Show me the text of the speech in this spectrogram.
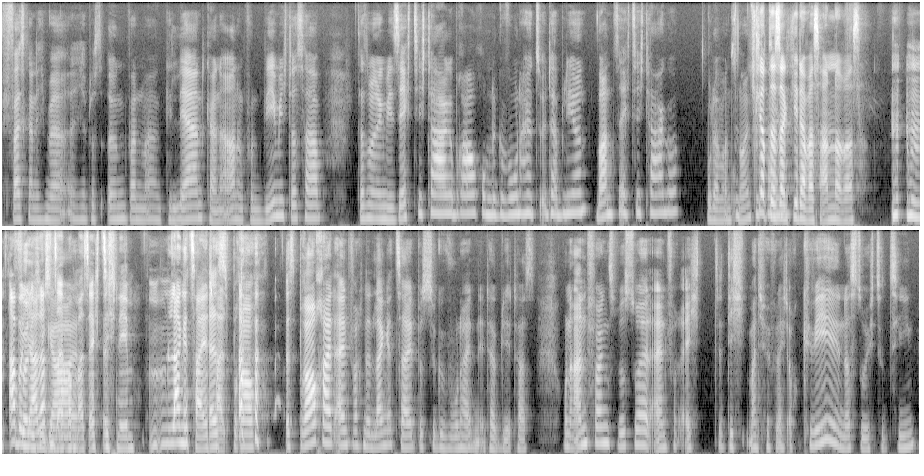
ich weiß gar nicht mehr, ich habe das irgendwann mal gelernt, keine Ahnung, von wem ich das habe, dass man irgendwie 60 Tage braucht, um eine Gewohnheit zu etablieren. Waren es 60 Tage? Oder waren es 90 Ich glaube, da sagt jeder was anderes. Aber Völlig ja, lass egal. uns einfach mal 60 es, nehmen. Lange Zeit es halt. Braucht, es braucht halt einfach eine lange Zeit, bis du Gewohnheiten etabliert hast. Und anfangs wirst du halt einfach echt dich manchmal vielleicht auch quälen, das durchzuziehen.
